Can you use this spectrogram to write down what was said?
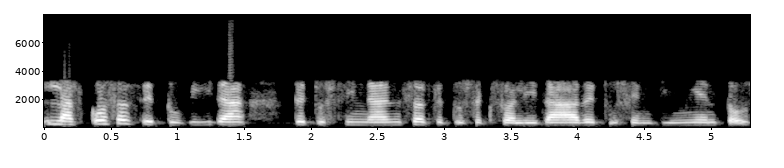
las cosas de tu vida, de tus finanzas, de tu sexualidad, de tus sentimientos,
